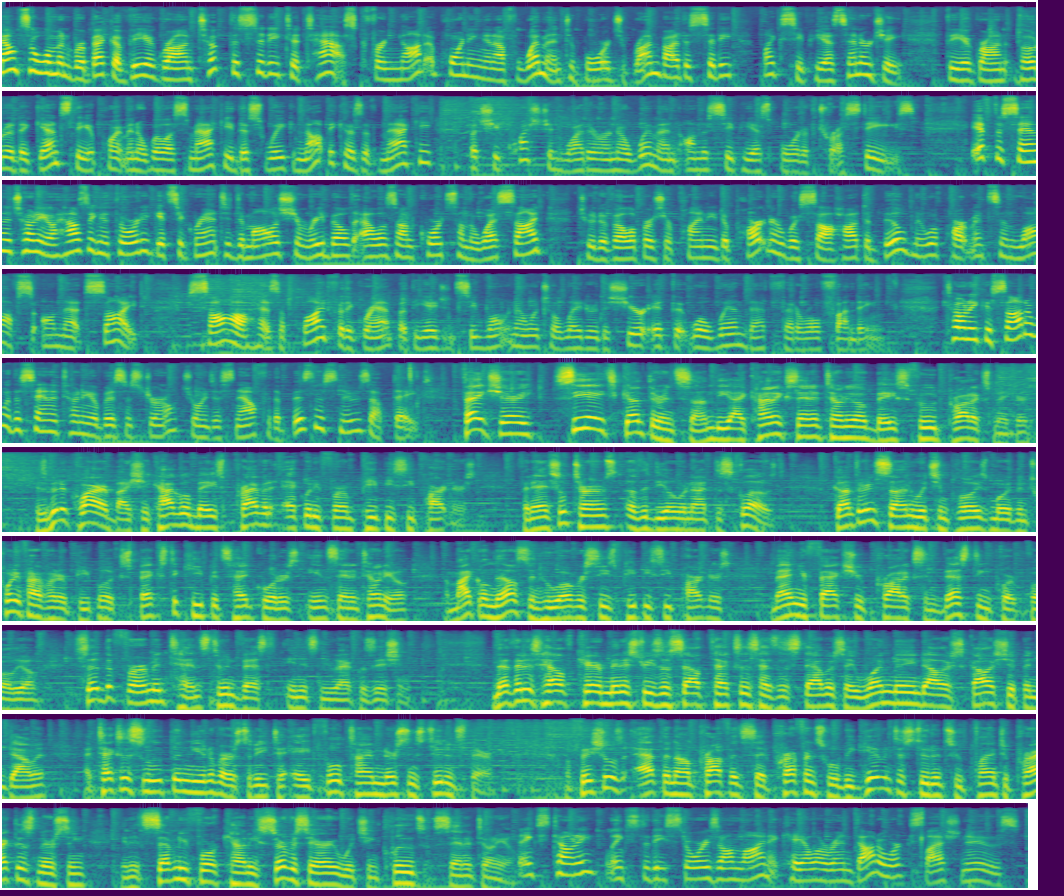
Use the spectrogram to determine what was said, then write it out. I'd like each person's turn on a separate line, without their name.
Councilwoman Rebecca Viagran took the city to task for not appointing enough women to boards run by the city like CPS Energy. Viagran voted against the appointment of Willis Mackey this week, not because of Mackey, but she questioned why there are no women on the CPS Board of Trustees. If the San Antonio Housing Authority gets a grant to demolish and rebuild Alazan Courts on the west side, two developers are planning to partner with Saha to build new apartments and lofts on that site. Saha has applied for the grant, but the agency won't know until later this year if it will win that federal funding. Tony Quesada with the San Antonio Business Journal joins us now for the business news update.
Thanks, Sherry. C.H. Guenther & Son, the iconic San Antonio-based food products maker, has been acquired by Chicago-based private equity firm PPC Partners. Financial terms of the deal were not disclosed. Guenther & Son, which employs more than 2,500 people, expects to keep its headquarters in San Antonio. And Michael Nelson, who oversees PPC Partners' manufactured products investing portfolio, said the firm intends to invest in its new acquisition. Methodist Healthcare Ministries of South Texas has established a $1 million scholarship endowment at Texas Lutheran University to aid full-time nursing students there. Officials at the nonprofit said preference will be given to students who plan to practice nursing in its 74 county service area, which includes San Antonio.
Thanks, Tony. Links to these stories online at klrn.org/news.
